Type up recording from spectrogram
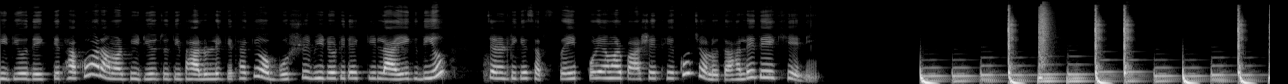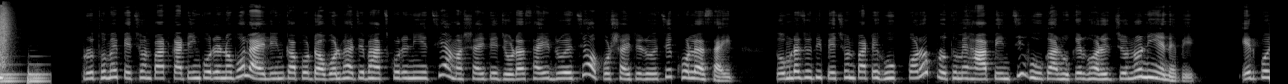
ভিডিও দেখতে থাকো। আর আমার ভিডিও যদি ভালো লেগে থাকে, অবশ্যই ভিডিওটিতে একটি লাইক দিও। চ্যানেলটিকে সাবস্ক্রাইব করে আমার পাশে থেকো। চলো তাহলে দেখে নিই। প্রথমে পেছন পাট কাটিং করে নেব, লাইলিন কাপড় ডবল ভাজে ভাঁজ করে নিয়েছি, আমার সাইডে জোড়া সাইড রয়েছে, অপর সাইডে রয়েছে খোলা সাইড তোমরা যদি পেছন পাটে হুক করো, প্রথমে হাফ ইঞ্চি হুক আর হুকের ঘরের জন্য নিয়ে নেবে। এরপর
